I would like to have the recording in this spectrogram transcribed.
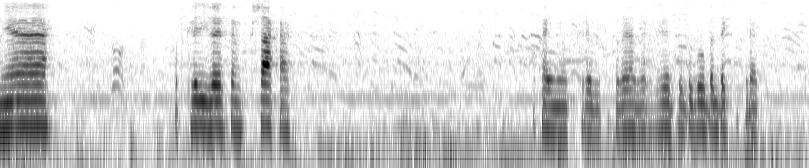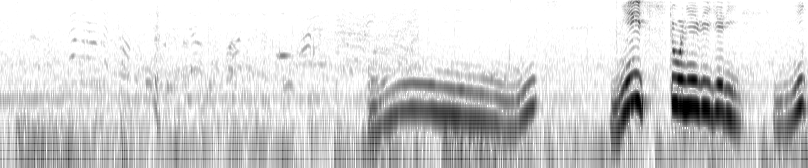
Nie. Odkryli, że jestem w krzakach. Okej, nie odkryli, tylko teraz jak żyję, to długo będę kitrać. Nic. Nic tu nie widzieliście. Nic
